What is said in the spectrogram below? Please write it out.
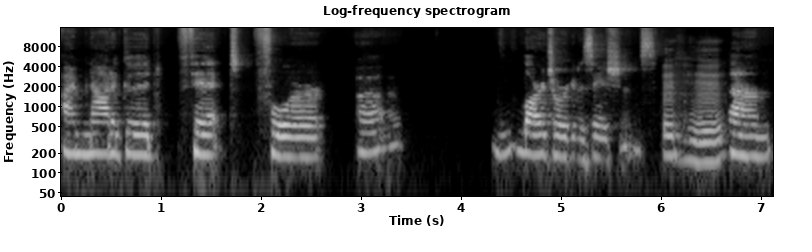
I'm not a good fit for uh, large organizations. mm-hmm. Um,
